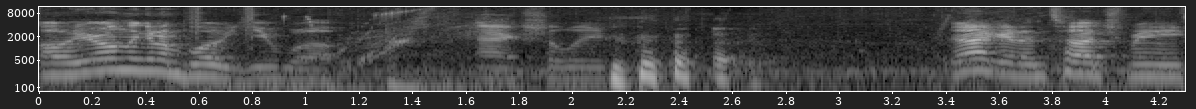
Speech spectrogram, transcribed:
Oh, you're only gonna blow you up, actually. you're not gonna touch me.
